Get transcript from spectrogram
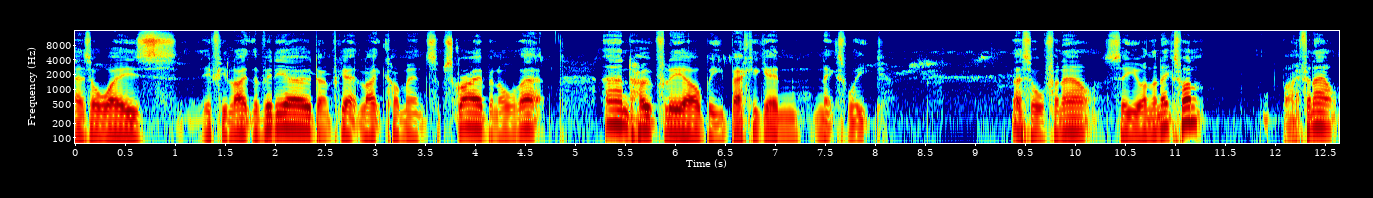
As always, if you like the video, don't forget like, comment, subscribe and all that. And hopefully I'll be back again next week. That's all for now. See you on the next one. Bye for now.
